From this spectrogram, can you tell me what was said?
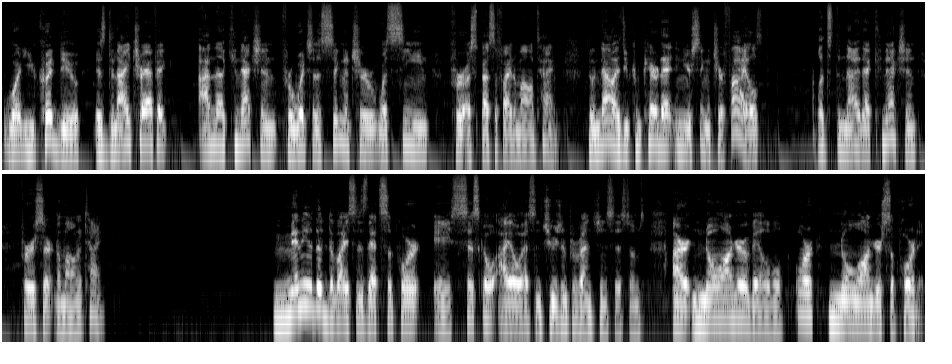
what you could do is deny traffic on the connection for which the signature was seen for a specified amount of time. So now, as you compare that in your signature files, let's deny that connection for a certain amount of time many of the devices that support a Cisco IOS intrusion prevention systems are no longer available or no longer supported.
